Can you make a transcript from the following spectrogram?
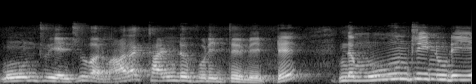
மூன்று என்று வரும். அதை கண்டுபிடித்து விட்டு இந்த மூன்றினுடைய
